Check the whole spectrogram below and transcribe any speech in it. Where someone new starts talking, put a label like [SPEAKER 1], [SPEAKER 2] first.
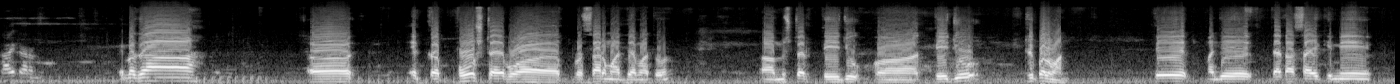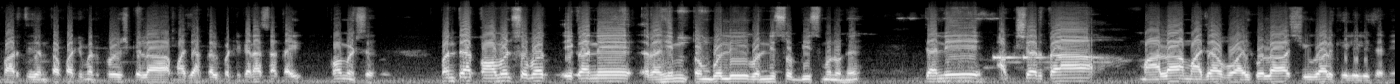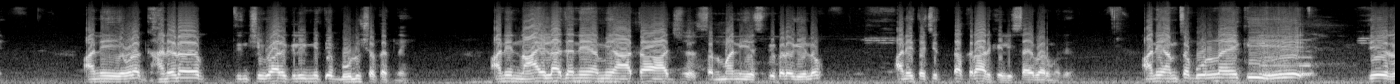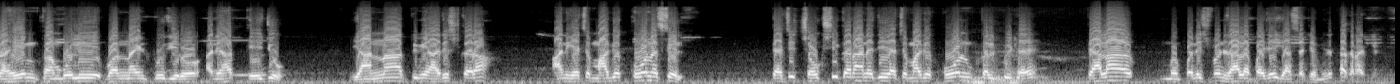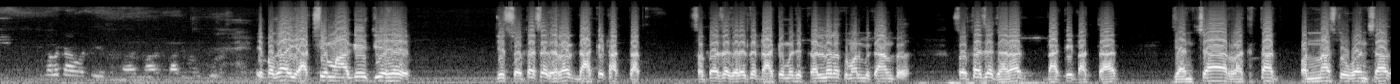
[SPEAKER 1] काय कारण?
[SPEAKER 2] हे बघा अ, एक पोस्ट आहे बुवा प्रसार माध्यमातून. अ, mister Teju uh, Teju triple one. ते म्हणजे त्यात असं आहे की मी भारतीय जनता पार्टीमध्ये प्रवेश केला माझी अक्कलपट्टी करा असा काही कॉमेंट्स आहे. पण त्या कॉमेंट सोबत एकाने रहीम तंबोली उन्नीस सौ बीस म्हणून आहे. त्यांनी अक्षरता मला माझ्या बायकोला शिवगाळ केलेली त्याने. आणि एवढं घाणेरडं तीन शिवाळ केली मी ते बोलू शकत नाही. आणि नाईलाजाने आम्ही आता आज सन्मानी एसकडे गेलो आणि त्याची तक्रार केली सायबरमध्ये. आणि आमचं बोलणं आहे की हे ते Rahim Tamboli one nine two zero आणि हा तेजू यांना तुम्ही अरेस्ट करा आणि याच्या मागे कोण असेल त्याची चौकशी करा आणि जे याच्या मागे कोण कल्पित आहे त्याला पनिशमेंट झाला पाहिजे यासाठी आम्ही तक्रार केली.
[SPEAKER 1] तुम्हाला काय वाटते
[SPEAKER 2] हे बघा याचे मागे जे आहे जे स्वतःच्या घरात डाके टाकतात. स्वतःच्या घराच्या डाकेमध्ये कळलं ना तुम्हाला मी काय म्हणतो? स्वतःच्या घरात डाके टाकतात. ज्यांच्या रक्तात पन्नास लोकांचा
